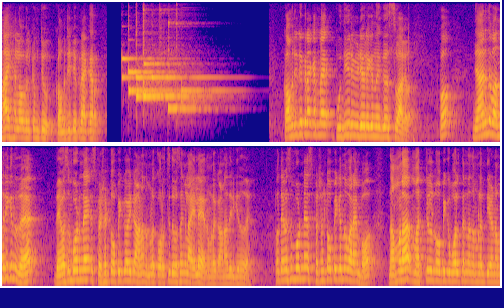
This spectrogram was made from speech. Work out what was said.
Hi hello welcome to Competitive Cracker Competitive ക്രാക്കറിന്റെ പുതിയൊരു വീഡിയോയിലേക്ക് നിങ്ങൾക്ക് സ്വാഗതം. അപ്പോൾ ഞാനിന്ന് വന്നിരിക്കുന്നത് ദേവസ്വം ബോർഡിന്റെ സ്പെഷ്യൽ ടോപ്പിക്കുമായിട്ടാണ് നമ്മൾ കുറച്ച് ദിവസങ്ങളായല്ലേ നമ്മൾ കാണാതിരിക്കുന്നത്. അപ്പോൾ ദേവസ്വം ബോർഡിന്റെ സ്പെഷ്യൽ ടോപ്പിക് എന്ന് പറയുമ്പോൾ നമ്മൾ മറ്റുള്ള ടോപ്പിക്ക് പോലെ തന്നെ നമ്മൾ എന്ത് ചെയ്യണം?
